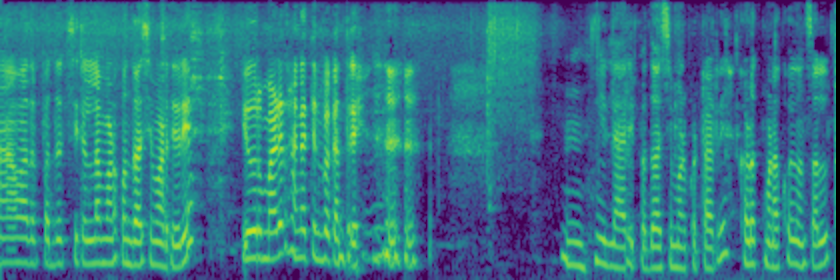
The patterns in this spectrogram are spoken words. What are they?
ನಾವು ಅದ್ರ ಪದ್ಧತಿ ಸೀರೆಲ್ಲ ಮಾಡ್ಕೊಂಡು ದೋಸೆ ಮಾಡ್ತೀವಿ ರೀ ಇವ್ರು ಮಾಡಿದ್ರೆ ಹಂಗೆ ತಿನ್ಬೇಕಂತ್ರಿ. ಹ್ಞೂ ಇಲ್ಲ ರೀಪ ದೋಸೆ ಮಾಡ್ಕೊಟ್ಟಾರ್ರಿ. ಕಡಕ್ ಮಾಡೋಕೆ ಹೋಗಿ ಒಂದು ಸ್ವಲ್ಪ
